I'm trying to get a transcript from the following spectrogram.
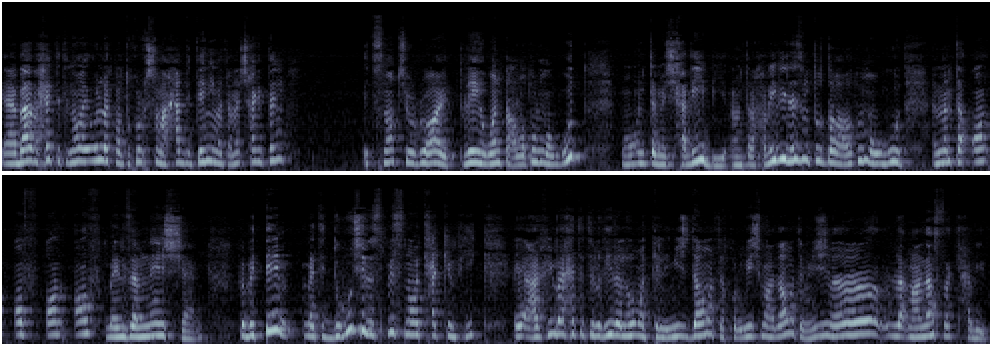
يعني بقى بحتة إن هو يقول لك ما تخرجش مع حد تاني ما تعملش حاجة تاني. it's not your right ليه هو أنت على طول موجود. ما هو أنت مش حبيبي. أنت لو حبيبي لازم تفضل على طول موجود. أما أنت on off on off ما يلزمناش يعني. فبالتالي ما تدهوش ال space إن هو يتحكم فيك. إيه، عارفين بقى حتة الغيرة اللي هو ما تكلميش ده وما تخرجيش مع ده وما تعمليش لا مع نفسك حبيبي.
